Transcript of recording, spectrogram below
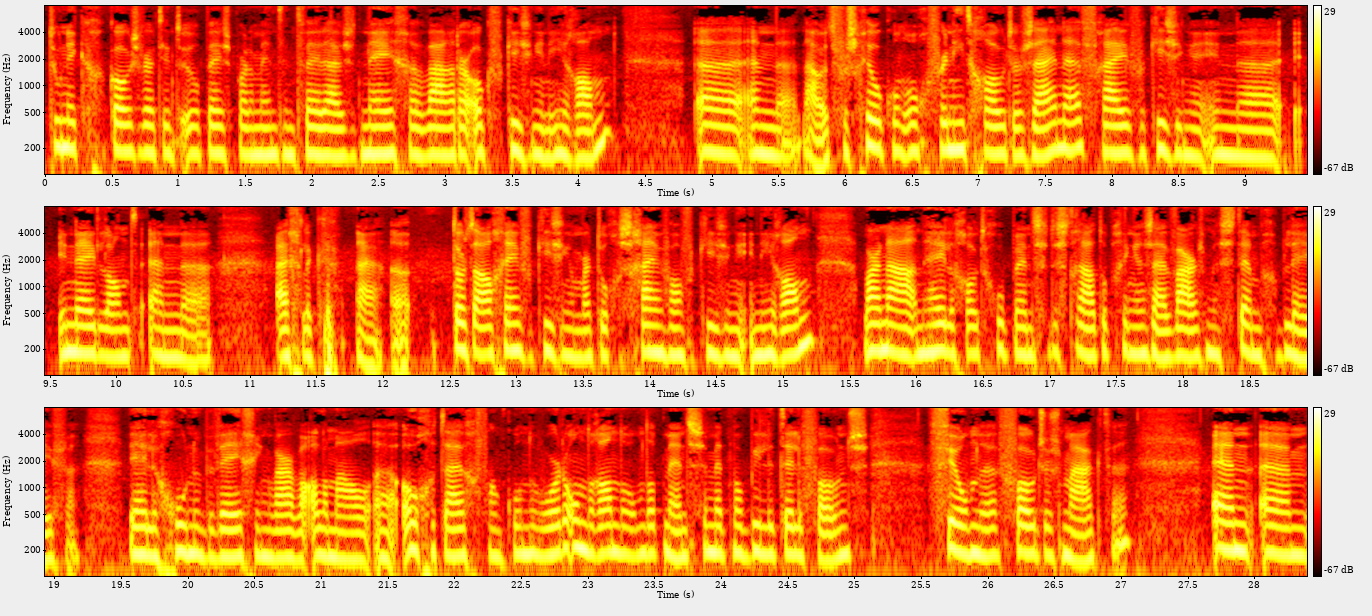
toen ik gekozen werd in het Europees Parlement in 2009... waren er ook verkiezingen in Iran. En nou, het verschil kon ongeveer niet groter zijn. Hè? Vrije verkiezingen in, in Nederland en eigenlijk nou ja, eh, totaal geen verkiezingen... maar toch een schijn van verkiezingen in Iran. Waarna een hele grote groep mensen de straat op ging en zei... waar is mijn stem gebleven? Die hele groene beweging waar we allemaal eh, ooggetuigen van konden worden. Onder andere omdat mensen met mobiele telefoons filmden, foto's maakten. En ehm,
